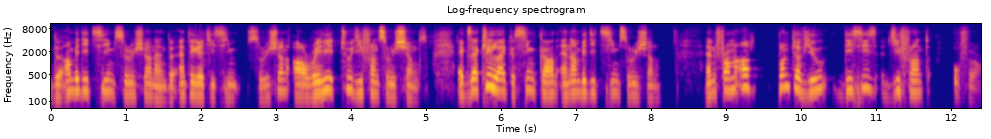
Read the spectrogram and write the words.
the embedded SIM solution and the integrated SIM solution are really two different solutions, exactly like a SIM card and embedded SIM solution. And from our point of view, this is a different offer.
